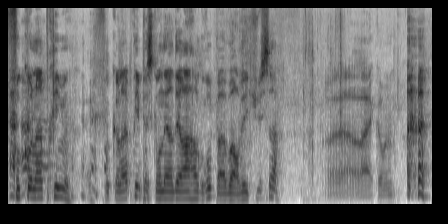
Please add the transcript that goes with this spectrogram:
faut qu'on l'imprime. Faut qu'on l'imprime parce qu'on est un des rares groupes à avoir vécu ça. Ouais, ouais, quand même.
